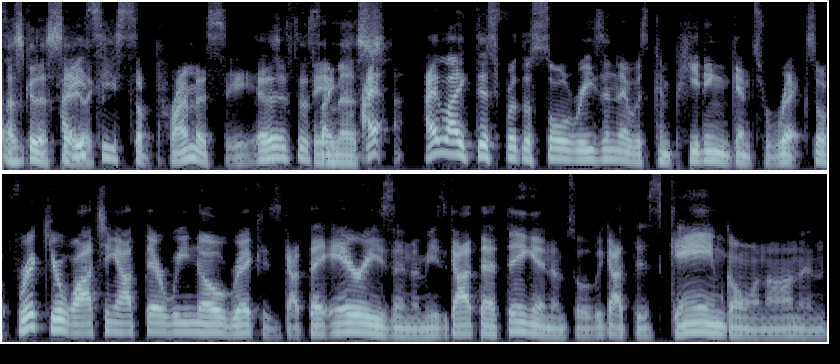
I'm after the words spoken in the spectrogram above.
I was gonna say like, Pisces supremacy. It's just famous. like I, I like this for the sole reason it was competing against Rick. So if Rick, you're watching out there, we know Rick has got the Aries in him. He's got that thing in him. So we got this game going on, and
